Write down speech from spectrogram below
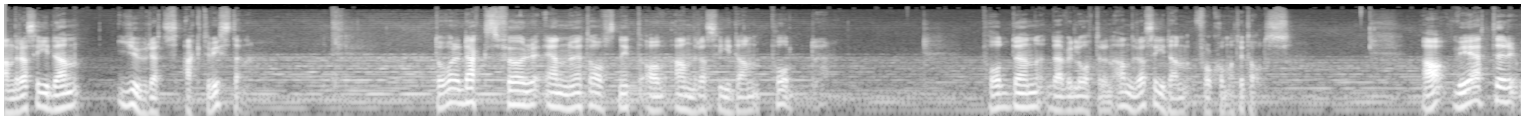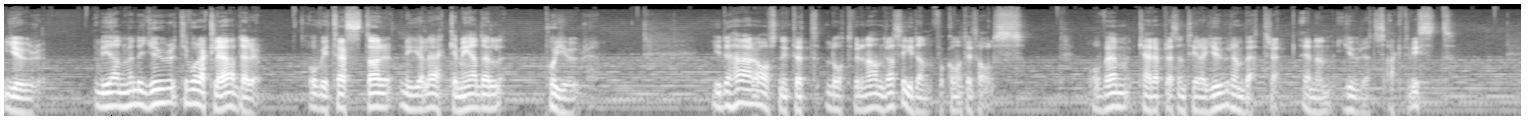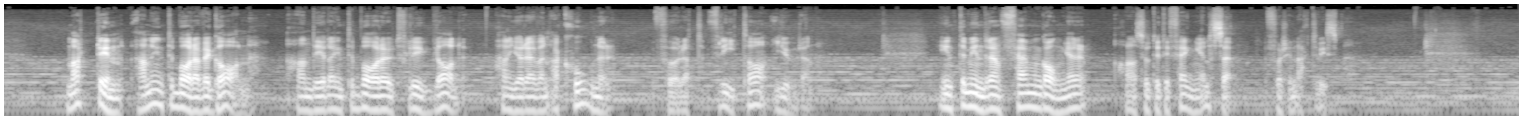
Andra sidan Djurrättsaktivisten. Då var det dags för ännu ett avsnitt av Andra sidan podd. Podden där vi låter den andra sidan få komma till tals. Ja, vi äter djur. Vi använder djur till våra kläder och vi testar nya läkemedel på djur. I det här avsnittet låter vi den andra sidan få komma till tals. Och vem kan representera djuren bättre än en djurrättsaktivist? Martin, han är inte bara vegan. Han delar inte bara ut flygblad. Han gör även aktioner för att frita djuren. Inte mindre än fem gånger har han suttit i fängelse för sin aktivism.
